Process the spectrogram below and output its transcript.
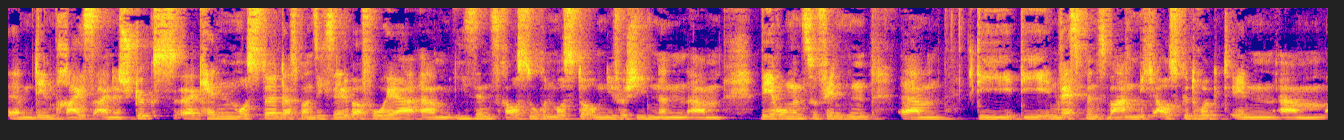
ähm, den Preis eines Stücks äh, kennen musste, dass man sich selber vorher ähm, ISINs raussuchen musste, um die verschiedenen ähm, Währungen zu finden. Ähm, die, die Investments waren nicht ausgedrückt in ähm,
